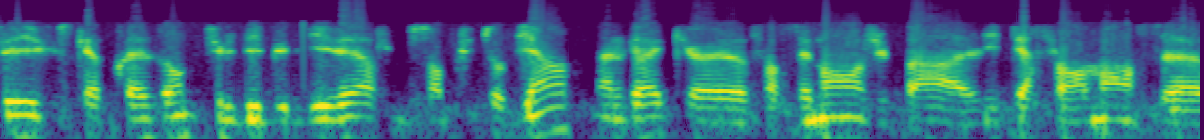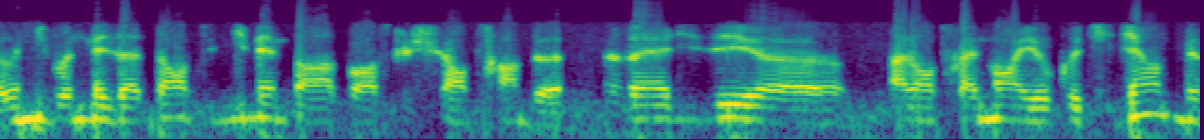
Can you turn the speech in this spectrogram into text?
fait jusqu'à présent depuis le début de l'hiver, je me sens plutôt bien, malgré que forcément, j'ai pas les performances euh, au niveau de mes attentes, ni même par rapport à ce que je suis en train de réaliser euh, à l'entraînement et au quotidien. Mais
